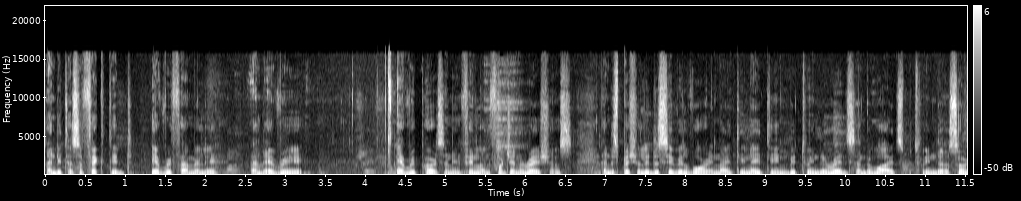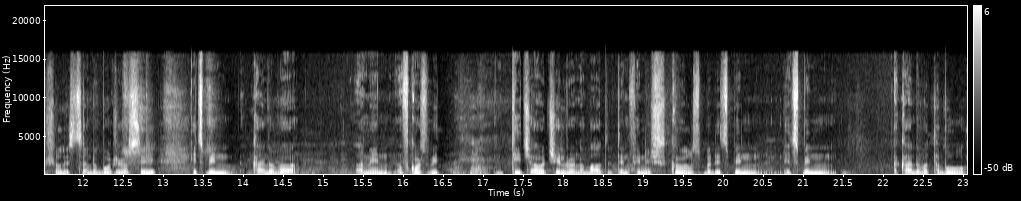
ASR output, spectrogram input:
And it has affected every family and every every person in Finland for generations, and especially the civil war in 1918 between the Reds and the Whites, between the socialists and the bourgeoisie. It's been kind of a, I mean, of course we teach our children about it in Finnish schools, but it's been it's been a kind of a taboo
